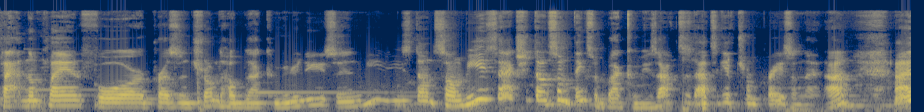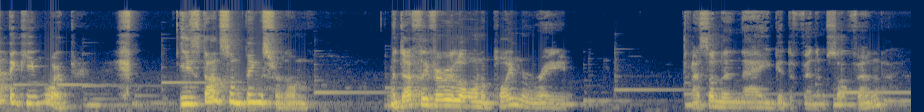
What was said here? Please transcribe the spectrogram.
platinum plan for President Trump to help Black communities, and he, he's done some. He's actually done some things with Black communities. I have to, I have to give Trump praise on that. I I think he would. He's done some things for them definitely very low unemployment rate. That's something that he could defend himself in.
